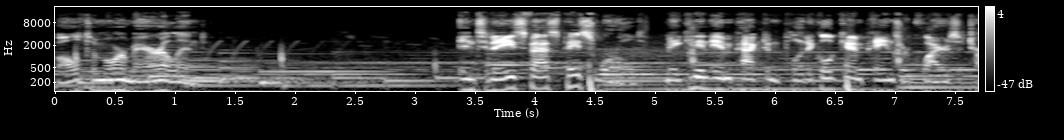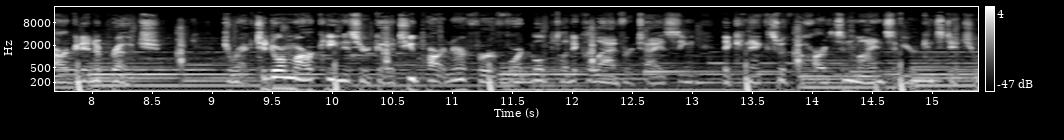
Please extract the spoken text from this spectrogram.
Baltimore, Maryland. In today's fast paced world, making an impact in political campaigns requires a targeted approach. Direct to door marketing is your go to partner for affordable political advertising that connects with the hearts and minds of your constituents.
